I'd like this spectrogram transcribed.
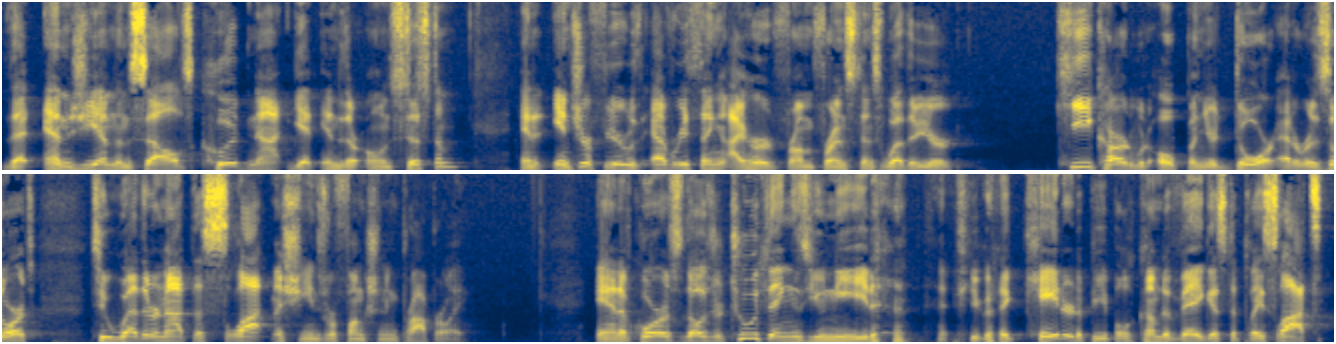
that MGM themselves could not get into their own system. And it interfered with everything I heard from, for instance, whether you're key card would open your door at a resort to whether or not the slot machines were functioning properly. And of course, those are two things you need if you're going to cater to people who come to Vegas to play slots.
